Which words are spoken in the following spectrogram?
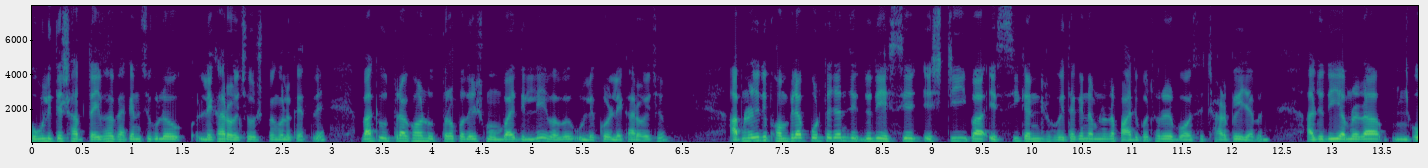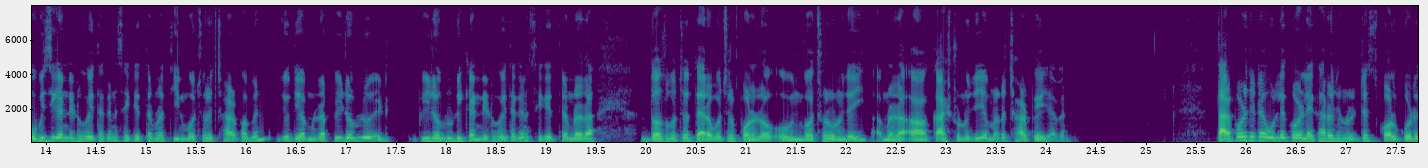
হুগলিতে সাতটা, এইভাবে ভ্যাকেন্সিগুলো লেখা রয়েছে ওয়েস্ট বেঙ্গলের ক্ষেত্রে। বাকি উত্তরাখণ্ড, উত্তরপ্রদেশ, মুম্বাই, দিল্লি, এভাবে উল্লেখ করে লেখা রয়েছে। আপনারা যদি ফর্ম ফিল আপ করতে চান যদি এসসি এসটি বা এসসি ক্যান্ডিডেট হয়ে থাকেন, আপনারা পাঁচ বছরের বয়সে ছাড় পেয়ে যাবেন। আর যদি আপনারা ওবিসি ক্যান্ডিডেট হয়ে থাকেন, সেক্ষেত্রে আপনারা তিন বছরের ছাড় পাবেন। যদি আপনারা পিডব্লিউ পিডব্লিউডি ক্যান্ডিডেট হয়ে থাকেন, সেক্ষেত্রে আপনারা দশ বছর, তেরো বছর, পনেরো বছর অনুযায়ী আপনারা কাস্ট অনুযায়ী আপনারা ছাড় পেয়ে যাবেন। তারপরে যেটা উল্লেখ করে লেখা রয়েছে নোটিশটা স্ক্রল করে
